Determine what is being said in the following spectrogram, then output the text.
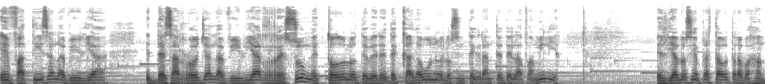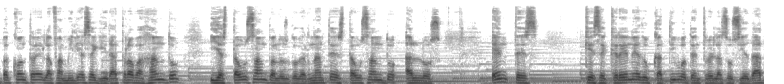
enfatiza, la Biblia desarrolla la Biblia, resume todos los deberes de cada uno de los integrantes de la familia. El diablo siempre ha estado trabajando contra de la familia, seguirá trabajando y está usando a los gobernantes, está usando a los entes que se creen educativos dentro de la sociedad,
